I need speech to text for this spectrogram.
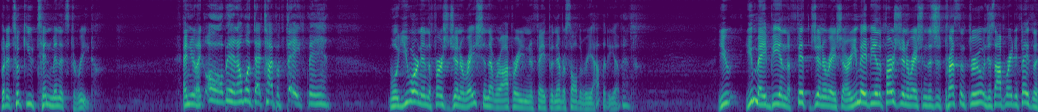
but it took you 10 minutes to read. And you're like, oh man, I want that type of faith, man. Well, you weren't in the first generation that were operating in faith, but never saw the reality of it. You, you may be in the fifth generation, or you may be in the first generation that's just pressing through and just operating faith. The,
